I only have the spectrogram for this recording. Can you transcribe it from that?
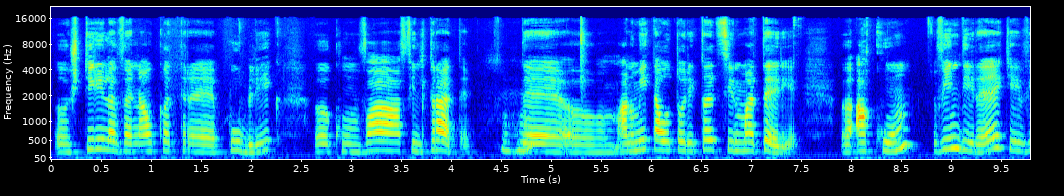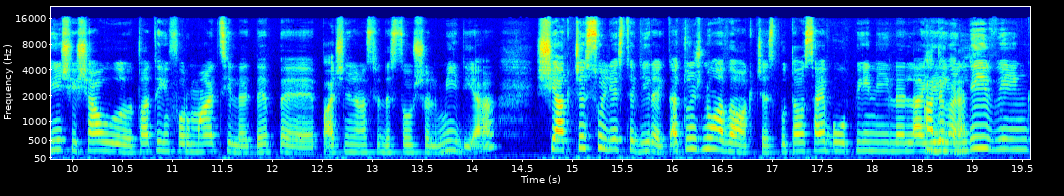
Uh, Știrile veneau către public uh, cumva filtrate de uh, anumite autorități în materie. Uh, Acum vin direct, ei vin și și-au uh, toate informațiile de pe paginile noastre de social media și accesul este direct. Atunci nu aveau acces, puteau să aibă opiniile la Adevărat. ei în living,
